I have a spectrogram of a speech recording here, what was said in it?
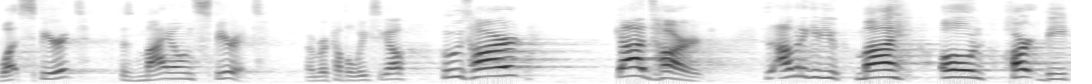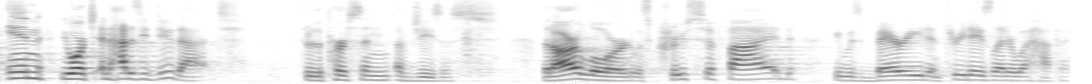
what spirit? He says, my own spirit. Remember a couple weeks ago? Whose heart? God's heart. He says, I'm going to give you my own heartbeat in your. and how does he do that? Through the person of Jesus. That our Lord was crucified, he was buried, and three days later, what happened?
